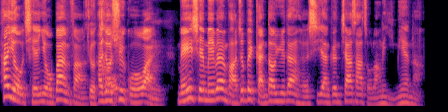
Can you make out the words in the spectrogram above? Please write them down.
他有钱有办法，就他就去国外；嗯、没钱没办法，就被赶到约旦河西岸跟加沙走廊里面了。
